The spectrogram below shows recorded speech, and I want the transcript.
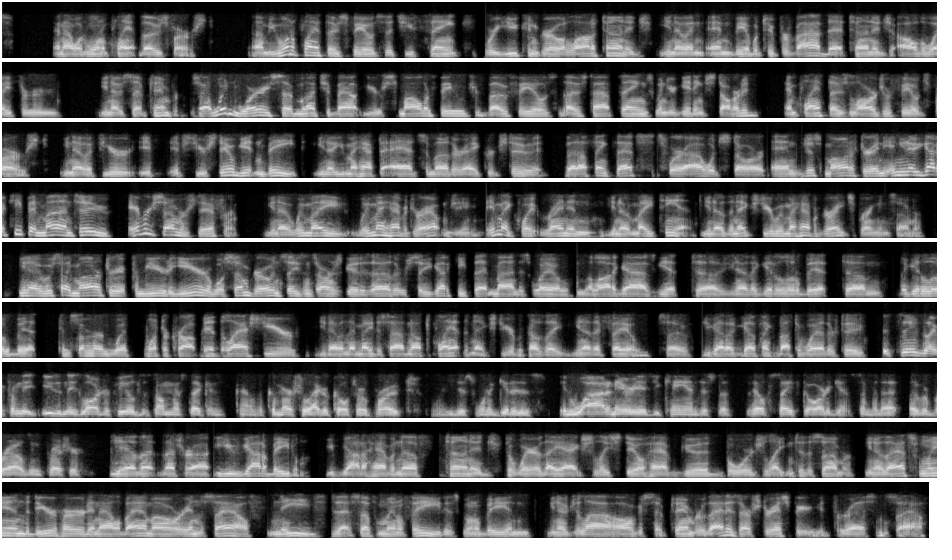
and I would want to plant those first. Um, you want to plant those fields that you think where you can grow a lot of tonnage, you know, and, and be able to provide that tonnage all the way through, you know, September. So I wouldn't worry so much about your smaller fields, your bow fields, those type things when you're getting started and plant those larger fields first. You know, if you're if if you're still getting beat, you know, you may have to add some other acreage to it. But I think that's where I would start and just monitor. And, and you know, you got to keep in mind too, every summer's different. You know, we may we may have a drought in June. It may quit raining, you know, May 10th. You know, the next year we may have a great spring and summer. You know, we say monitor it from year to year. Well, some growing seasons aren't as good as others, so you got to keep that in mind as well. A lot of guys get, uh, you know, they get a little bit, um, they get a little bit concerned with what their crop did the last year, you know, and they may decide not to plant the next year because they, you know, they failed. So you got to got to think about the weather too. It seems like from the using these larger fields, it's almost taking kind of a commercial agricultural approach where you just want to get it as in wide an area as you can, just to help safeguard against some of that over browsing pressure. Yeah, that that's right. You've got to beat them. You've got to have enough tonnage to where they actually still have good boards late into the summer. You know, that's when the deer herd in Alabama or in the South needs that supplemental feed is going to be in, you know, July, August, September. That is our stress period for us in the South.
